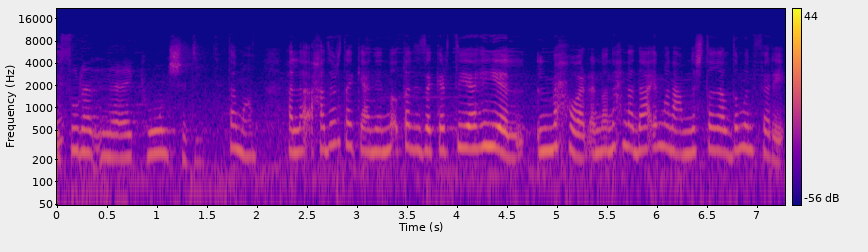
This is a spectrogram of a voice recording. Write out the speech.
وصولا إنه يكون شديد؟ تمام. هلا حضرتك يعني النقطة اللي ذكرتيها هي المحور إنه نحن دائما عم نشتغل ضمن فريق.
